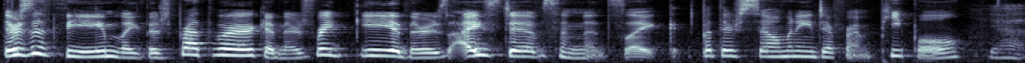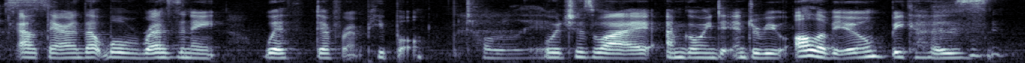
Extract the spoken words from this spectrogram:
there's a theme, like there's breath work and there's Reiki and there's ice dips and it's like but there's so many different people yes. out there that will resonate with different people. Totally. Which is why I'm going to interview all of you because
